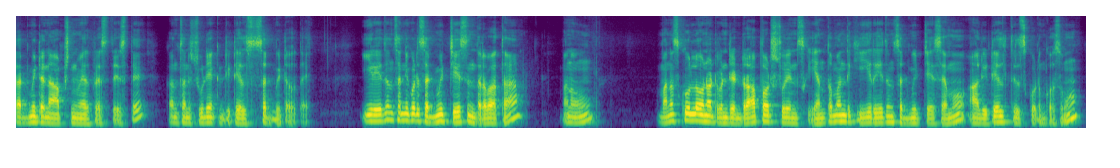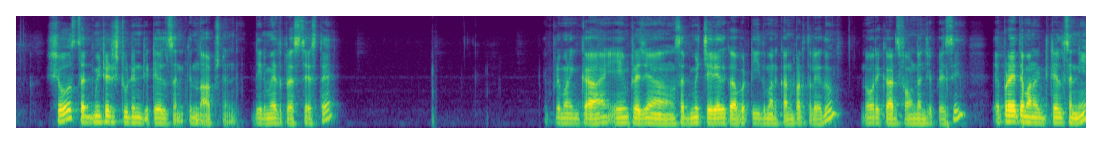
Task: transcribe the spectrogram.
సబ్మిట్ అనే ఆప్షన్ మీద ప్రెస్ చేస్తే కన్సర్న్ స్టూడియో డీటెయిల్స్ సబ్మిట్ అవుతాయి. ఈ రీజన్స్ అన్నీ కూడా సబ్మిట్ చేసిన తర్వాత మనం మన స్కూల్లో ఉన్నటువంటి డ్రాప్ అవుట్ స్టూడెంట్స్కి ఎంతమందికి రీజన్ సబ్మిట్ చేశామో ఆ డీటెయిల్స్ తెలుసుకోవడం కోసము షో సబ్మిటెడ్ స్టూడెంట్ డీటెయిల్స్ అని కింద ఆప్షన్ ఉంది. దీని మీద ప్రెస్ చేస్తే ఇప్పుడు మనం ఇంకా ఏం ప్రజ సబ్మిట్ చేయలేదు కాబట్టి ఇది మనకు కనపడతలేదు. నో రికార్డ్స్ ఫౌండ్ అని చెప్పేసి ఎప్పుడైతే మన డీటెయిల్స్ అన్ని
